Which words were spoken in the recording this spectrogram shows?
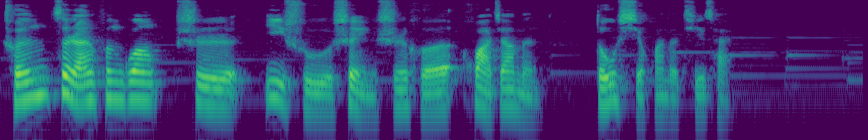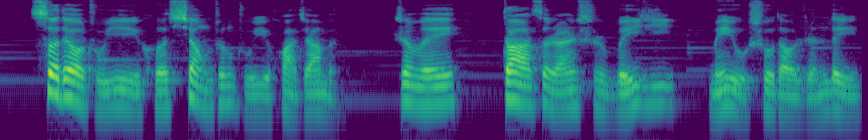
纯自然风光是艺术摄影师和画家们都喜欢的题材。色调主义和象征主义画家们认为，大自然是唯一没有受到人类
